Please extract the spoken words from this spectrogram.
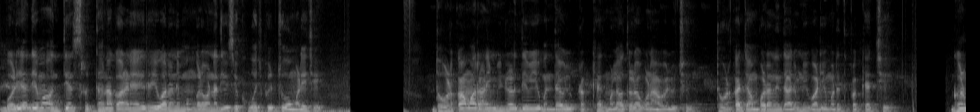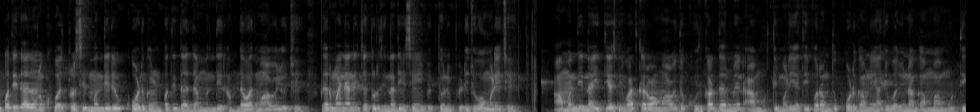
બળિયાદેવમાં અત્યંત શ્રદ્ધાના કારણે રવિવાર અને મંગળવારના દિવસે ખૂબ જ ભીડ જોવા મળે છે. ધોળકામાં રાણી મિનળ દેવીએ બંધાવેલું પ્રખ્યાત મલાવ તળાવ પણ આવેલું છે. ધોળકા જામફળ અને દારૂમની વાડીઓ માટે પ્રખ્યાત છે. ગણપતિ દાદાનું ખૂબ જ પ્રસિદ્ધ મંદિર એવું કોટ ગણપતિ દાદા મંદિર અમદાવાદમાં આવેલું છે. દર મહિનાની ચતુર્થીના દિવસે અહીં ભક્તોની ભીડ જોવા મળે છે. આ મંદિરના ઇતિહાસની વાત કરવામાં આવે તો ખોદકાળ દરમિયાન આ મૂર્તિ મળી હતી, પરંતુ કોટ ગામની આજુબાજુના ગામમાં મૂર્તિ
